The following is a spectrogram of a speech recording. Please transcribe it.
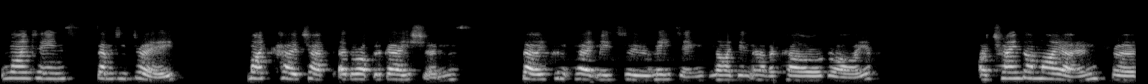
1973. My coach had other obligations, so he couldn't take me to meetings, and I didn't have a car or drive. I trained on my own for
